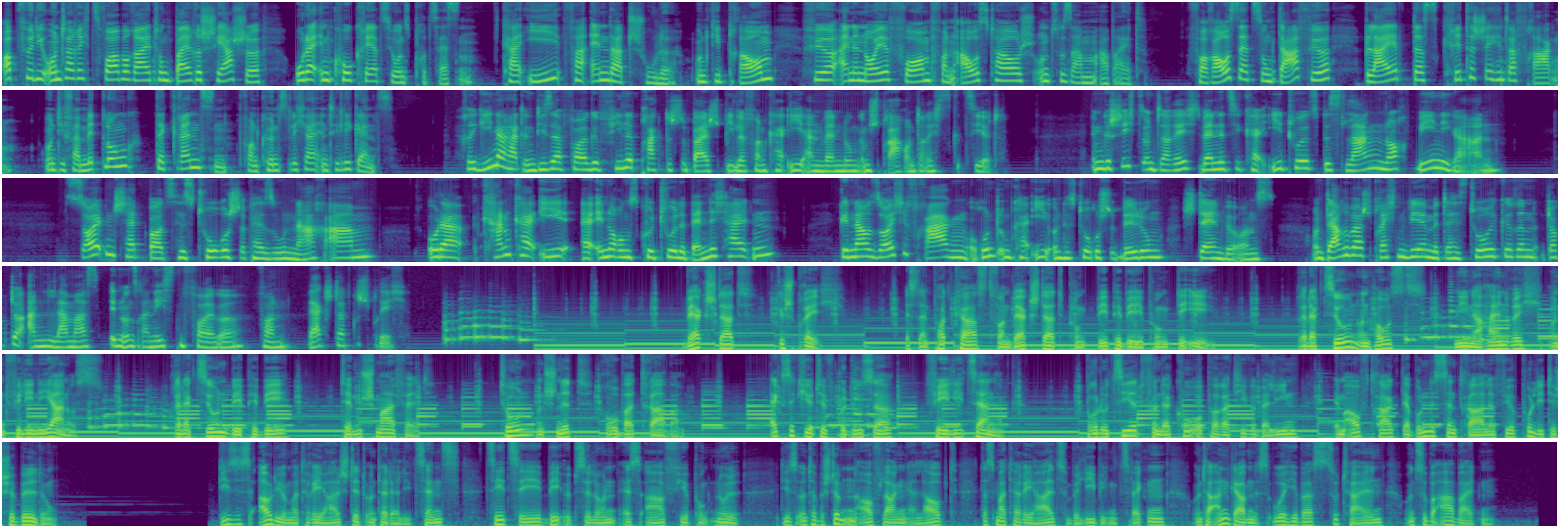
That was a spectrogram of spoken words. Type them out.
Ob für die Unterrichtsvorbereitung bei Recherche oder in Co-Kreationsprozessen. KI verändert Schule und gibt Raum für eine neue Form von Austausch und Zusammenarbeit. Voraussetzung dafür bleibt das kritische Hinterfragen und die Vermittlung der Grenzen von künstlicher Intelligenz. Regina hat in dieser Folge viele praktische Beispiele von KI-Anwendungen im Sprachunterricht skizziert. Im Geschichtsunterricht wendet sie KI-Tools bislang noch weniger an. Sollten Chatbots historische Personen nachahmen? Oder kann KI Erinnerungskultur lebendig halten? Genau solche Fragen rund um KI und historische Bildung stellen wir uns. Und darüber sprechen wir mit der Historikerin Dr. Anne Lammers in unserer nächsten Folge von Werkstattgespräch. Werkstatt Gespräch ist ein Podcast von werkstatt.bpb.de. Redaktion und Hosts Nina Heinrich und Philine Janus. Redaktion BPB Tim Schmalfeld. Ton und Schnitt Robert Traber. Executive Producer Feli Zernak. Produziert von der Kooperative Berlin im Auftrag der Bundeszentrale für politische Bildung. Dieses Audiomaterial steht unter der Lizenz CC BY SA 4.0, die es unter bestimmten Auflagen erlaubt, das Material zu beliebigen Zwecken unter Angaben des Urhebers zu teilen und zu bearbeiten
